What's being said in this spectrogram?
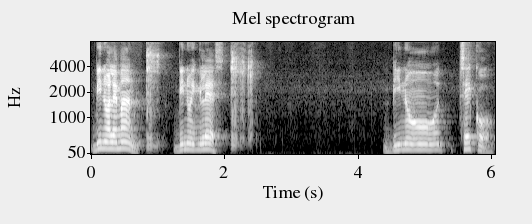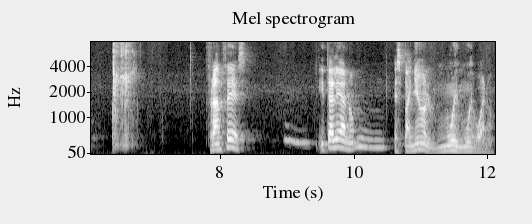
Vino alemán, vino inglés, vino checo, francés, italiano, español, muy, muy bueno.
